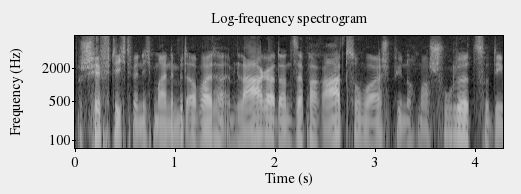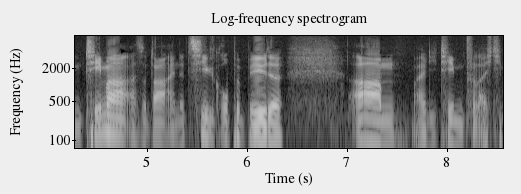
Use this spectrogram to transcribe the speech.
beschäftigt. Wenn ich meine Mitarbeiter im Lager dann separat zum Beispiel nochmal schule zu dem Thema, also da eine Zielgruppe bilde, ähm, weil die Themen vielleicht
